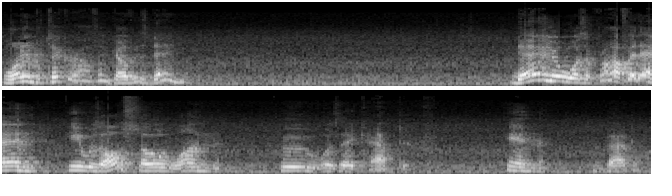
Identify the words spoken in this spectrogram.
One in particular I think of is Daniel. Daniel was a prophet and he was also one who was a captive in Babylon.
